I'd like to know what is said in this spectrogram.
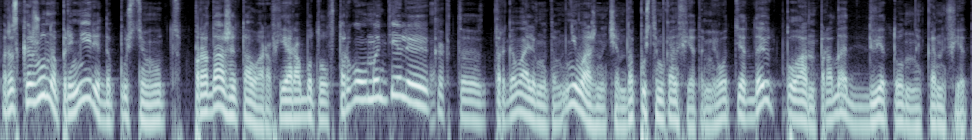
Расскажу на примере, допустим, вот продажи товаров. Я работал в торговом отделе, как-то торговали мы там, неважно чем, допустим, конфетами. Вот тебе дают план продать 2 тонны конфет.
